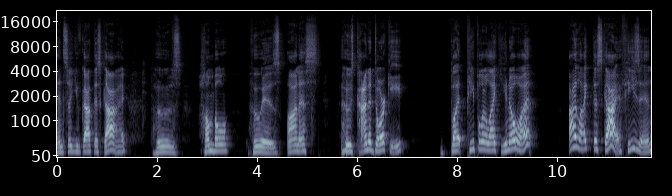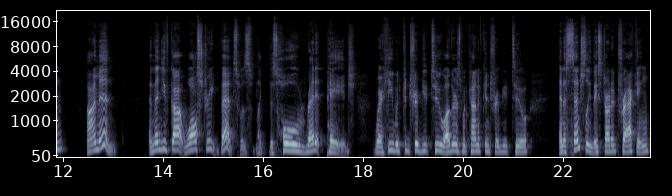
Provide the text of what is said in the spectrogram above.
And so you've got this guy who's humble, who is honest, who's kind of dorky, but people are like, you know what? I like this guy. If he's in, I'm in. And then you've got Wall Street Bets was like this whole Reddit page where he would contribute to, others would kind of contribute to. And essentially they started tracking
